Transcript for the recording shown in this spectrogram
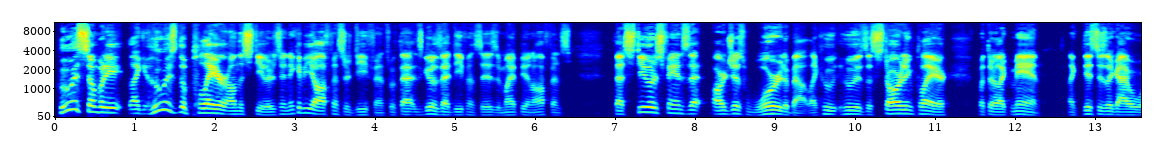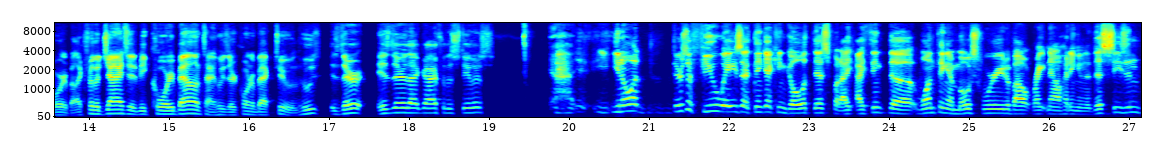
Who is somebody like who is the player on the Steelers, and it could be offense or defense. With that, as good as that defense is, it might be an offense that Steelers fans that are just worried about, like who who is a starting player, but they're like, man, like this is a guy we're worried about. Like for the Giants, it'd be Corey Ballentine, who's their cornerback too. Who's is there is there that guy for the Steelers? you know what? There's a few ways i think i can go with this but I, I think the one thing i'm most worried about right now heading into this season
